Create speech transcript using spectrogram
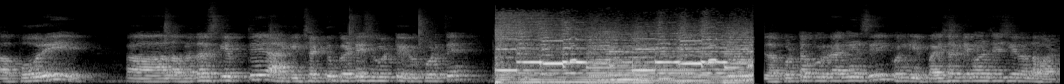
పోరి వాళ్ళ బ్రదర్స్ చెప్తే ఆడికి చెట్టు గట్టేసి కొట్టి కొడితే. ఇలా కొట్టకూరు అనేసి కొన్ని పైసలు డిమాండ్ చేసిరు అన్నమాట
